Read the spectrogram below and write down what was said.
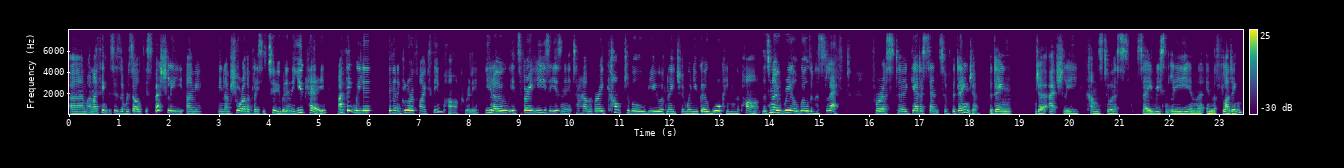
Um, and I think this is a result, especially, I mean, I'm sure other places too, but in the UK, I think we live in a glorified theme park, really. You know, it's very easy, isn't it, to have a very comfortable view of nature when you go walking in the park. There's no real wilderness left for us to get a sense of the danger. The danger actually comes to us say recently in the in the flooding.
